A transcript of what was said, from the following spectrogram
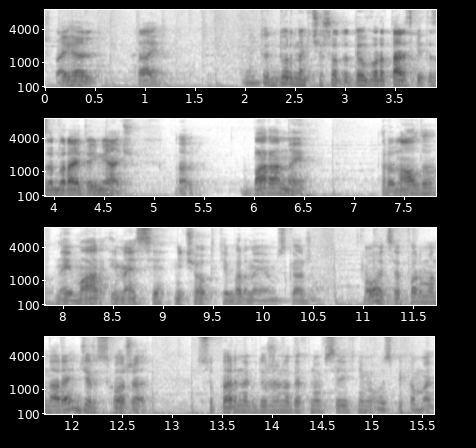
Шпайгель, грай. Ну ти дурник чи що, то ти в воротарський, ти забирай той м'яч. Добре. Барани. Роналдо, Неймар і Мессі. Нічого такі барани, я вам скажу. О, ця форма на рейнджер схожа. Суперник дуже надихнувся їхніми успіхами.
